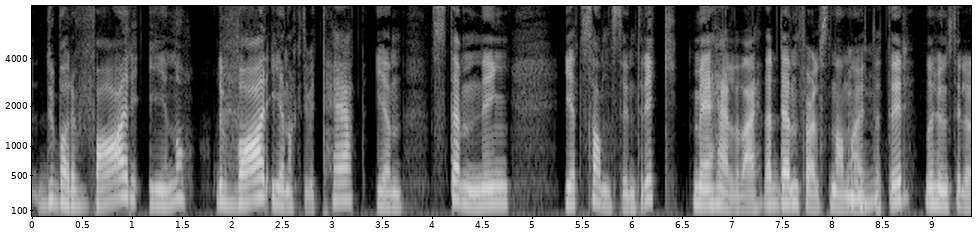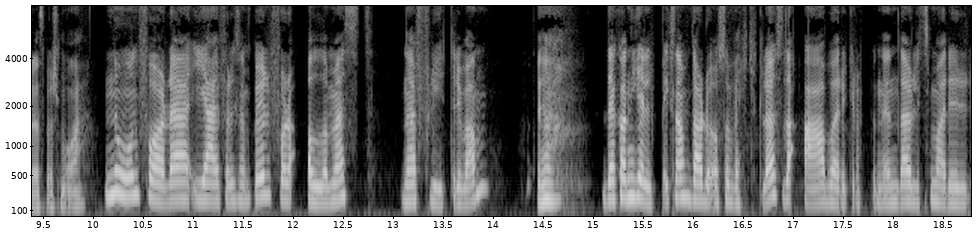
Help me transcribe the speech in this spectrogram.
Du bare var i noe. Du var i en aktivitet, i en stemning, i et sanseinntrykk med hele deg. Det er den følelsen Anna er ute etter når hun stiller det spørsmålet. Noen får det, jeg for eksempel, får det aller mest når jeg flyter i vann. Ja. Det kan hjelpe, ikke sant. Da er du også vektløs. Det er bare kroppen din. Det er jo litt som å være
